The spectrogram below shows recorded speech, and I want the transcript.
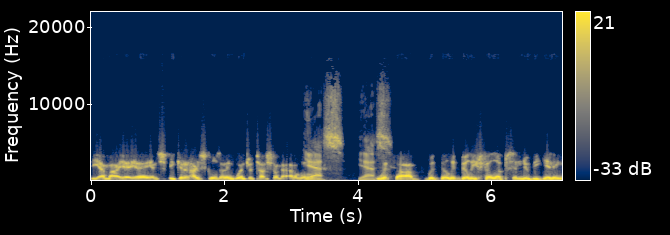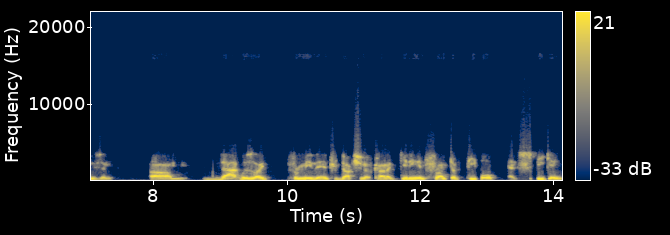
the MIAA and speaking at high schools. I think Winter touched on that a little. Yes. Yes. With uh, with Billy Billy Phillips and New Beginnings, and um, that was like for me the introduction of kind of getting in front of people and speaking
